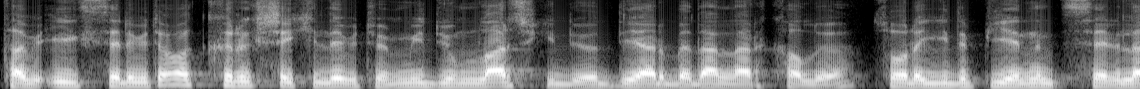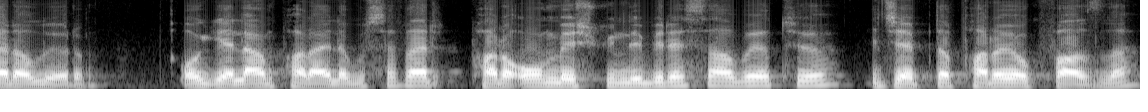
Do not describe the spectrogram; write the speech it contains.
Tabii ilk seri bitiyor ama kırık şekilde bitiyor. Medium large gidiyor. Diğer bedenler kalıyor. Sonra gidip yeni seriler alıyorum. O gelen parayla bu sefer para 15 günde bir hesaba yatıyor. E, cepte para yok fazla.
